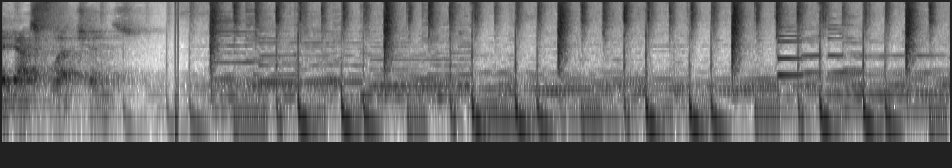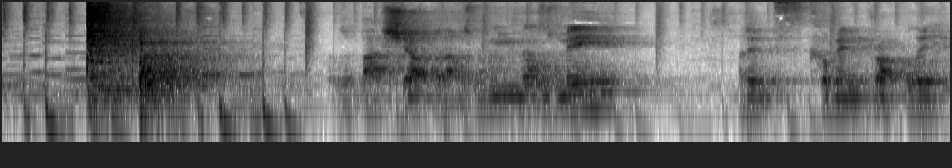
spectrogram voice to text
big ass flexions. That was a bad shot, but that was, that was me. I didn't come in properly.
